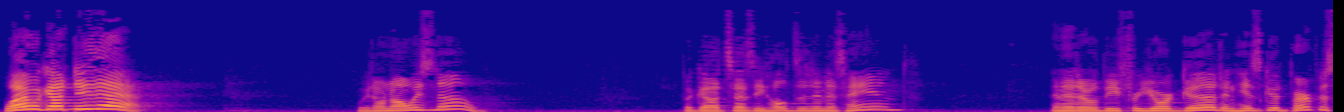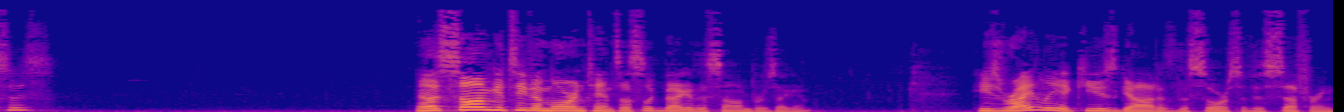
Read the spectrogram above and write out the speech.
Why would God do that? We don't always know. But God says He holds it in His hand and that it will be for your good and His good purposes. Now, this psalm gets even more intense. Let's look back at this psalm for a second. He's rightly accused God as the source of his suffering,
